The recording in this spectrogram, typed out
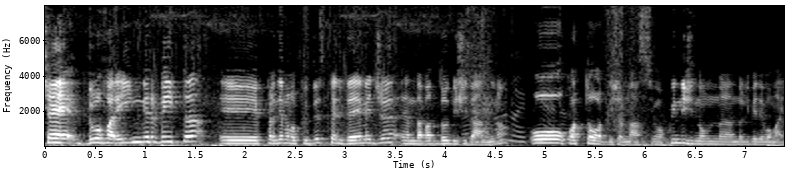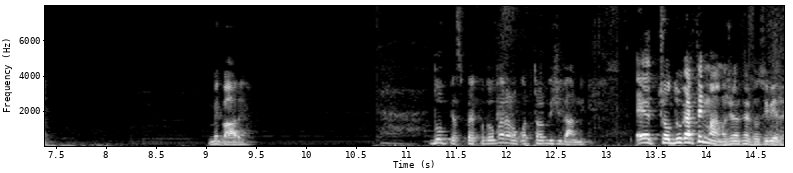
Cioè, devo fare Innervate e prendevano più Dispel Damage e andava a 12 danni, no? O 14 al massimo, 15 non, non li vedevo mai. Me pare. Doppio aspetto, devo fare erano 14 danni. E ho due carte in mano, cioè nel senso si vede.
